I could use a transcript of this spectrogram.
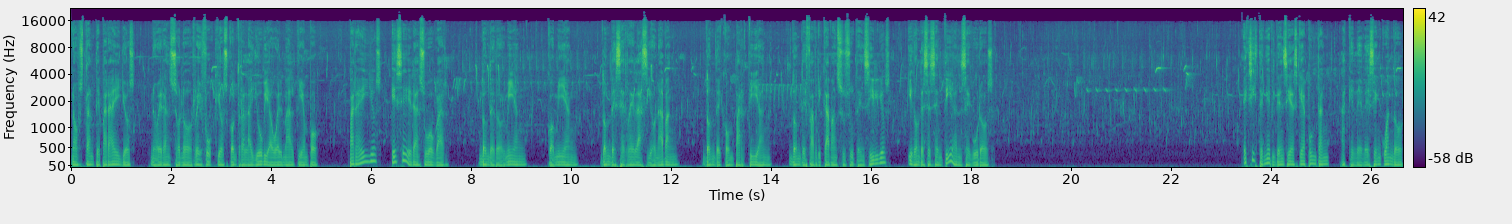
No obstante, para ellos no eran solo refugios contra la lluvia o el mal tiempo. Para ellos ese era su hogar, donde dormían, comían, donde se relacionaban, donde compartían, donde fabricaban sus utensilios y donde se sentían seguros. Existen evidencias que apuntan a que de vez en cuando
